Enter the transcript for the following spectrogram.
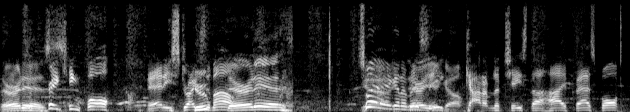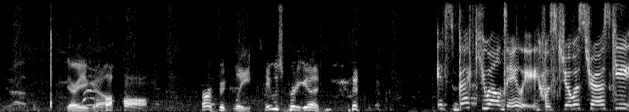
There it is. Breaking ball. And he strikes Goop, him out. There it is. Swing Yeah, and a there miss. you He go. got him to chase the high fastball. There you go. Oh, perfectly. He was pretty good. It's BetQL Daily with Joe Ostrowski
